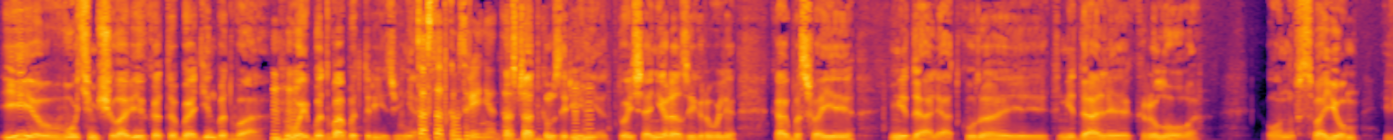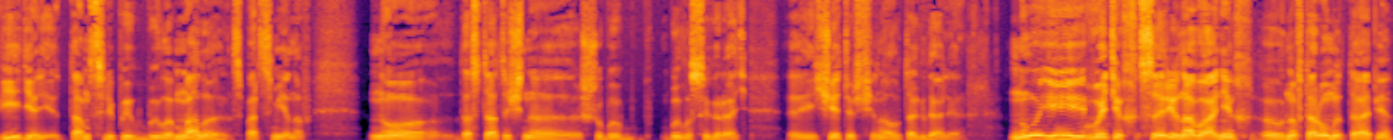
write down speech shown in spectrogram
и 8 человек это Б1, Б2, угу. ой, Б2, Б3, извиняюсь. С остатком зрения, да. С остатком угу. зрения, угу. то есть они разыгрывали как бы свои медали, откуда и медали Крылова. Он в своем виде, там слепых было мало спортсменов, но достаточно, чтобы было сыграть. Э, и четвертьфинал и так далее. Ну и в этих соревнованиях э, на втором этапе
